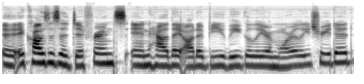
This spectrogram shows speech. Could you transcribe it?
uh, it causes a difference in how they ought to be legally or morally treated.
